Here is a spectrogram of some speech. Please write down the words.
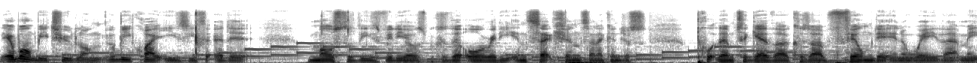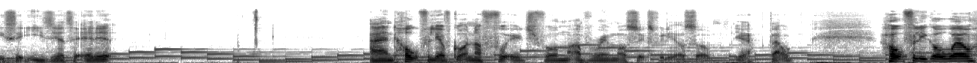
It won't be too long. It'll be quite easy to edit most of these videos because they're already in sections and I can just put them together because I've filmed it in a way that makes it easier to edit and hopefully I've got enough footage from other Rainbow Six videos. So yeah, that'll hopefully go well.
